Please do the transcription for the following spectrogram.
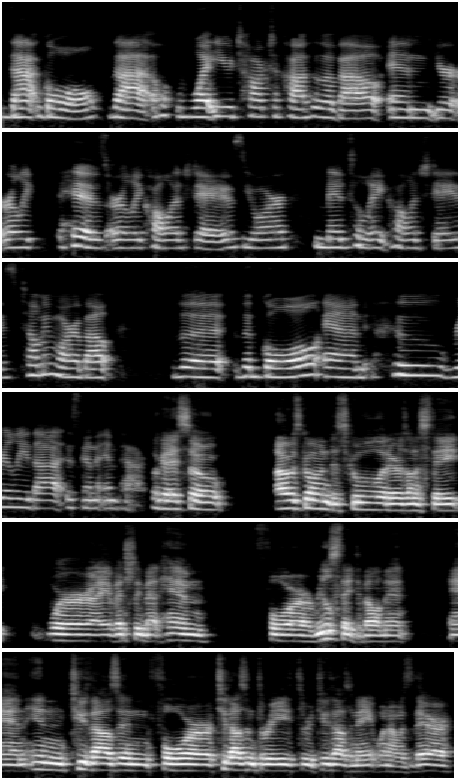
that goal, that what you talked to Kahu about in your early his early college days, your mid to late college days. Tell me more about the the goal and who really that is going to impact. Okay, so I was going to school at Arizona State where I eventually met him for real estate development. And in 2004, 2003 through 2008, when I was there,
